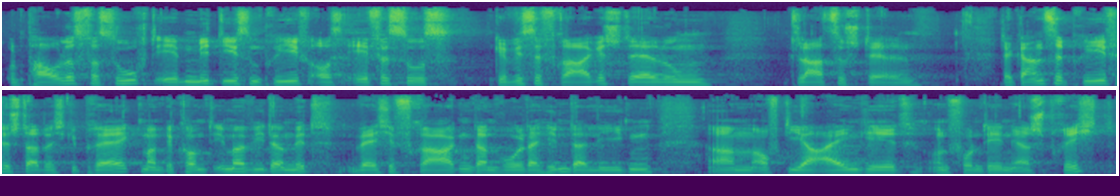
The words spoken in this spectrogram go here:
und Paulus versucht eben mit diesem Brief aus Ephesus gewisse Fragestellungen klarzustellen. Der ganze Brief ist dadurch geprägt. Man bekommt immer wieder mit, welche Fragen dann wohl dahinter liegen, ähm, auf die er eingeht und von denen er spricht.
